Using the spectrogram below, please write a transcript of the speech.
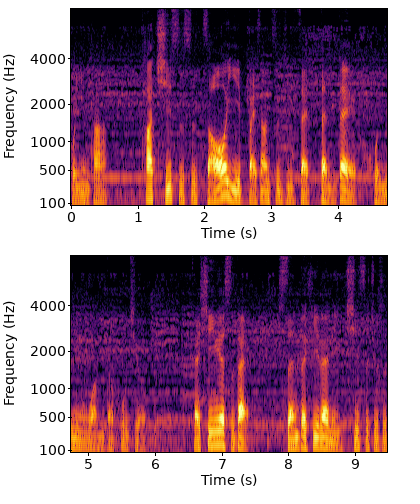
回应他，他其实是早已摆上自己在等待回应我们的呼求。在新约时代。神的希勒里其实就是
